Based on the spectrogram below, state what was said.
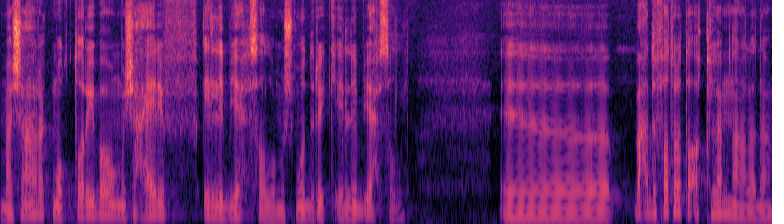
مشاعرك مضطربة ومش عارف إيه اللي بيحصل ومش مدرك إيه اللي بيحصل. أه بعد فترة تأقلمنا على ده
